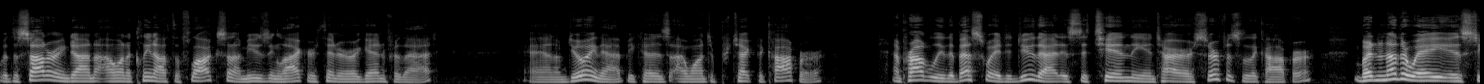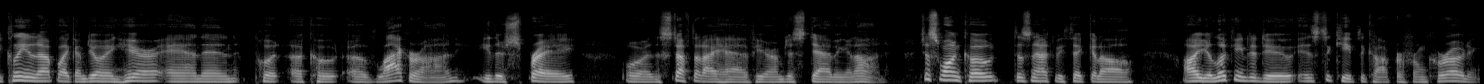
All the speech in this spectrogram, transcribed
With the soldering done, I want to clean off the flux, and I'm using lacquer thinner again for that. And I'm doing that because I want to protect the copper. And probably the best way to do that is to tin the entire surface of the copper. But another way is to clean it up like I'm doing here and then put a coat of lacquer on, either spray or the stuff that I have here, I'm just dabbing it on. Just one coat, doesn't have to be thick at all. All you're looking to do is to keep the copper from corroding.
